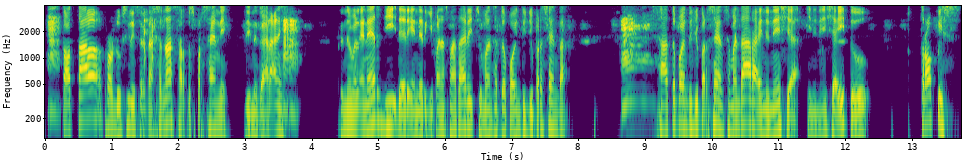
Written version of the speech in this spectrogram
Hmm. total produksi listrik nasional 100% nih di negara nih. Renewable energy dari energi panas matahari cuma 1.7 persen pak. 1.7 persen. Sementara Indonesia Indonesia itu tropis.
